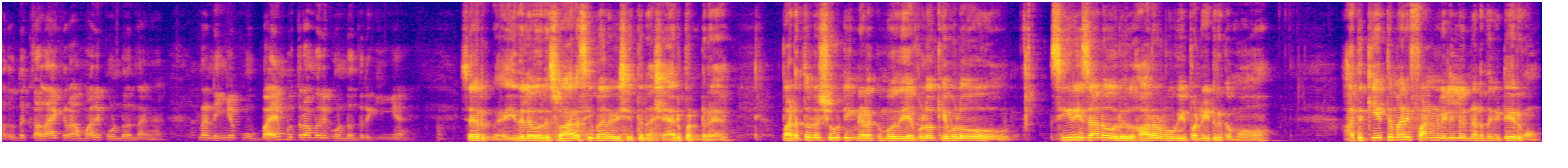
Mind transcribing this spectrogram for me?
அது வந்து கலாய்க்கிற மாதிரி கொண்டு வந்தாங்க. ஆனால் நீங்கள் பயம்புத்துற மாதிரி கொண்டு வந்திருக்கீங்க. சார் இதில் ஒரு சுவாரஸ்யமான விஷயத்தை நான் ஷேர் பண்ணுறேன் படத்தோட ஷூட்டிங் நடக்கும்போது எவ்வளோக்கு எவ்வளோ சீரியஸான ஒரு ஹாரர் மூவி பண்ணிட்டு இருக்கோமோ அதுக்கேற்ற மாதிரி ஃபன் வெளியில் நடந்துக்கிட்டே இருக்கும்.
